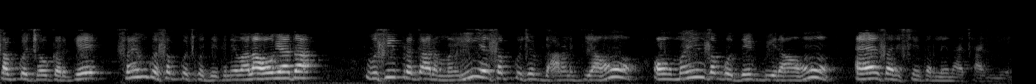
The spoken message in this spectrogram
सब कुछ होकर के स्वयं को सब कुछ को देखने वाला हो गया था। तो उसी प्रकार मैं ही ये सब कुछ धारण किया हूँ और मैं ही सबको देख भी रहा हूँ, ऐसा निश्चय कर लेना चाहिए।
